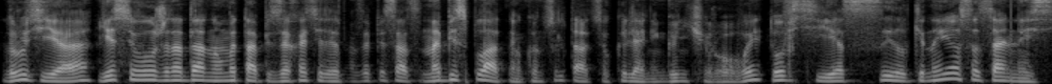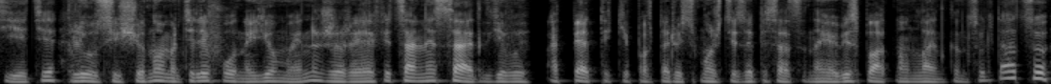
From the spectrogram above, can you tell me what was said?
Друзья, если вы уже на данном этапе захотели записаться на бесплатную консультацию к Иляне Гончаровой, то все ссылки на ее социальные сети, плюс еще номер телефона ее менеджера и официальный сайт, где вы, опять-таки, повторюсь, сможете записаться на ее бесплатную онлайн-консультацию,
